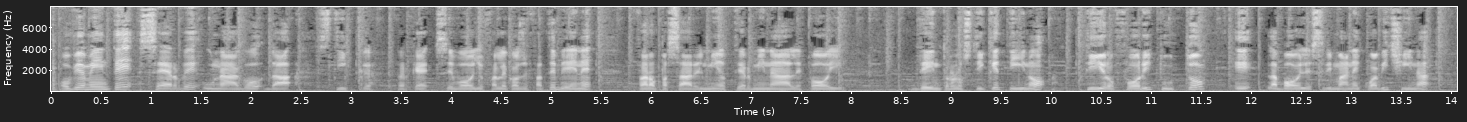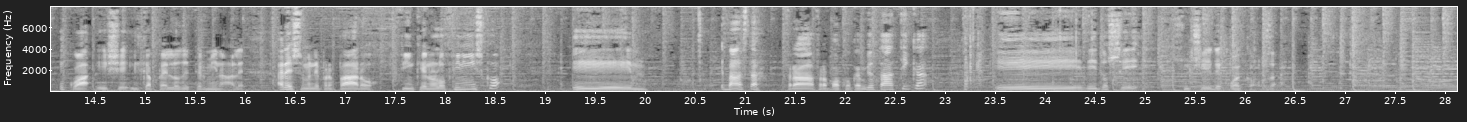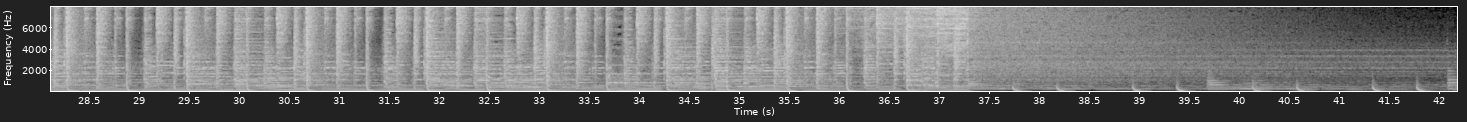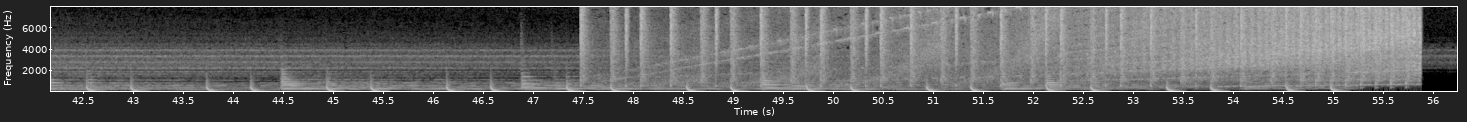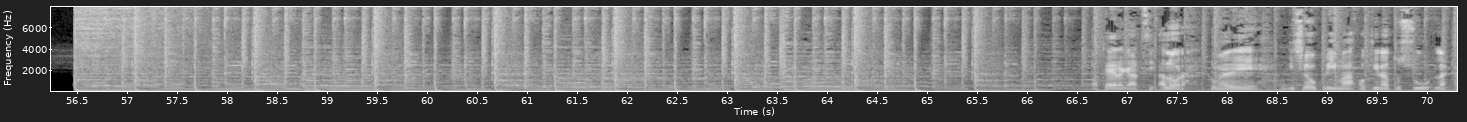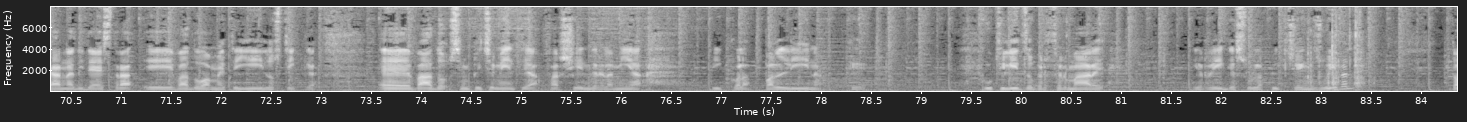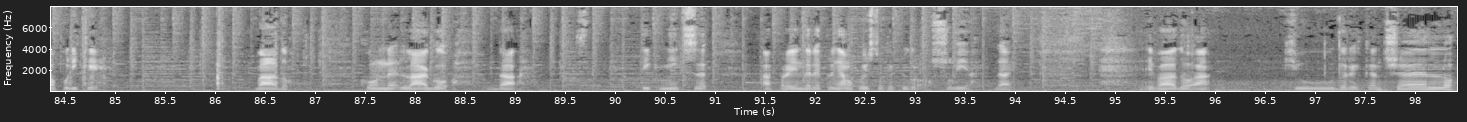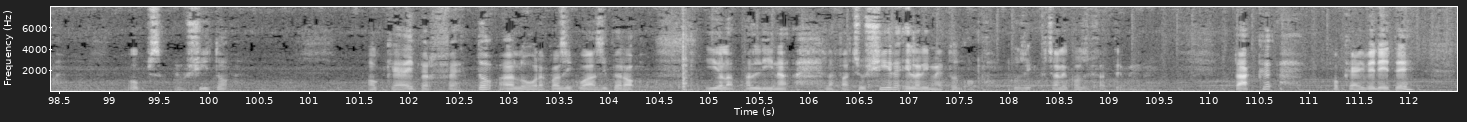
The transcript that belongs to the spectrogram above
ovviamente serve un ago da stick perché se voglio fare le cose fatte bene farò passare il mio terminale poi dentro lo sticchettino tiro fuori tutto e la boilers rimane qua vicina e qua esce il cappello del terminale. Adesso me ne preparo finché non lo finisco e, e basta. Fra, fra poco cambio tattica e vedo se succede qualcosa ragazzi allora come dicevo prima ho tirato su la canna di destra e vado a mettergli lo stick. Eh, vado semplicemente a far scendere la mia piccola pallina che utilizzo per fermare il rig sulla quick chain swivel dopodiché vado con l'ago da stick mix a prendere prendiamo questo che è più grosso via dai. E vado a chiudere il cancello. Ops è uscito. Ok perfetto. Allora quasi quasi però io la pallina la faccio uscire e la rimetto dopo così facciamo le cose fatte bene. Tac. Ok vedete?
